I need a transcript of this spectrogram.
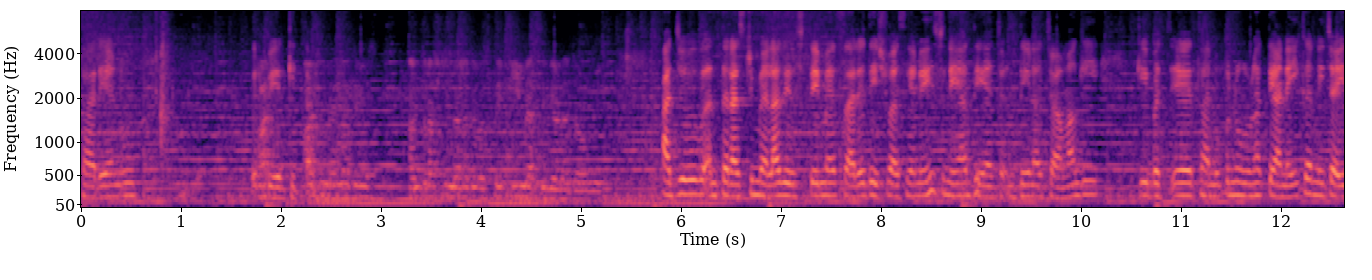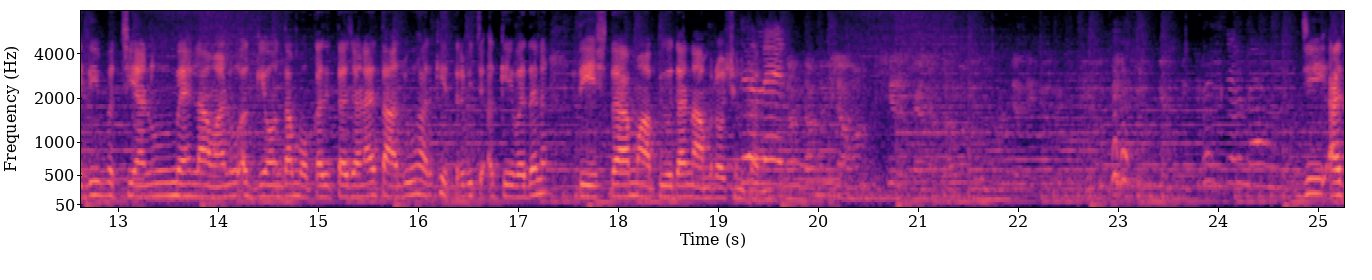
ਸਾਰਿਆਂ ਨੂੰ ਪ੍ਰਿਪੇਅਰ ਕੀਤਾ। ਅੱਜ ਮਹਿਲਾ ਦਿਵਸ ਅੰਤਰਰਾਸ਼ਟਰੀ ਮਹਿਲਾ ਦਿਵਸ ਤੇ ਕੀ ਮੈਸੇਜ ਦੇਣਾ ਚਾਹੋਗੇ? ਅੱਜ ਅੰਤਰਰਾਸ਼ਟਰੀ ਮਹਿਲਾ ਦਿਵਸ ਤੇ ਮੈਂ ਸਾਰੇ ਦੇਸ਼ ਵਾਸੀਆਂ ਨੂੰ ਇਹ ਸੁਨੇਹਾ ਦੇਣਾ ਚਾਹਾਂਗੀ ਕਿ ਬੱਚੇ ਤੁਹਾਨੂੰ ਕਾਨੂੰਨ ਹੱਤਿਆ ਨਹੀਂ ਕਰਨੀ ਚਾਹੀਦੀ, ਬੱਚਿਆਂ ਨੂੰ, ਮਹਿਲਾਵਾਂ ਨੂੰ ਅੱਗੇ ਆਉਣ ਦਾ ਮੌਕਾ ਦਿੱਤਾ ਜਾਣਾ ਹੈ ਤਾਂ ਜੋ ਹਰ ਖੇਤਰ ਵਿੱਚ ਅੱਗੇ ਵਧਣ, ਦੇਸ਼ ਦਾ ਮਾਪਿਓ ਦਾ ਨਾਮ ਰੌਸ਼ਨ ਕਰਨ। ਜੀ, ਅੱਜ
